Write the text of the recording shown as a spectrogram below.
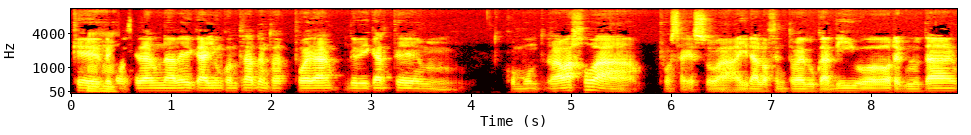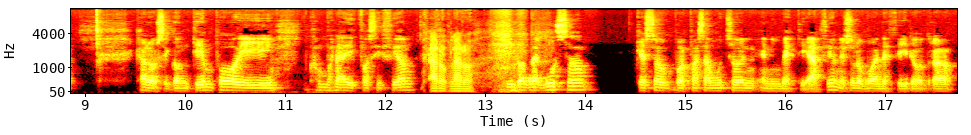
que te concedan una beca y un contrato, entonces puedas dedicarte mm, como un trabajo a, pues a eso, a ir a los centros educativos, reclutar. Claro, si con tiempo y con buena disposición. Claro, claro. Y con recursos, que eso pues pasa mucho en, investigación, eso lo pueden decir otros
